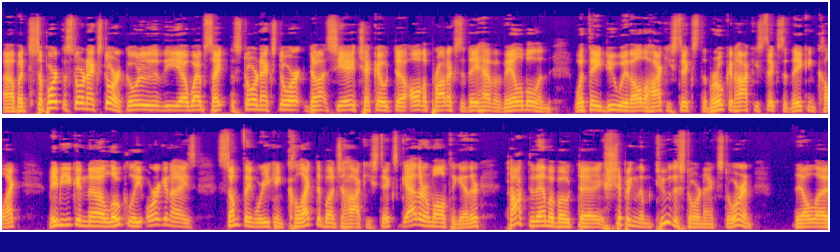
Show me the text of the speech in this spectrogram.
Uh, but support the store next door. Go to the uh, website, thestorenextdoor.ca. Check out uh, all the products that they have available and what they do with all the hockey sticks, the broken hockey sticks that they can collect. Maybe you can uh, locally organize something where you can collect a bunch of hockey sticks, gather them all together, talk to them about uh, shipping them to the store next door, and they'll uh,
